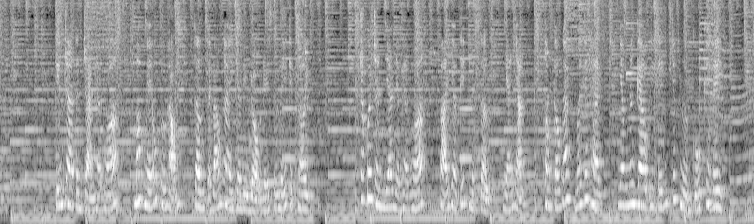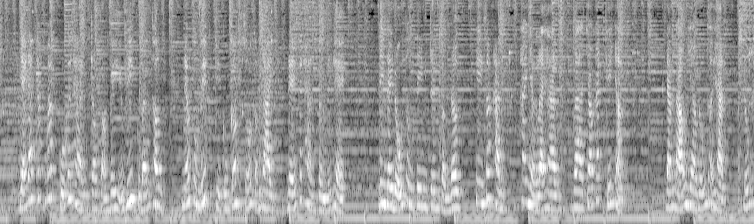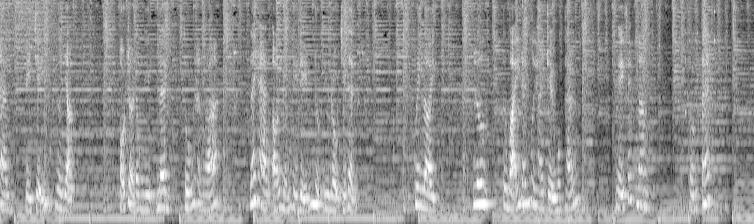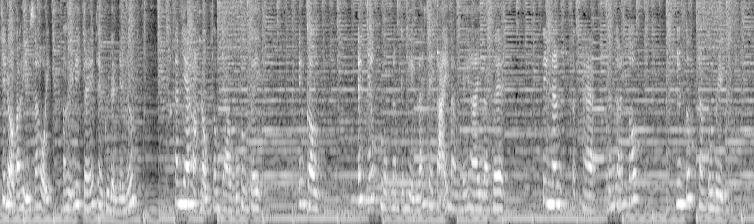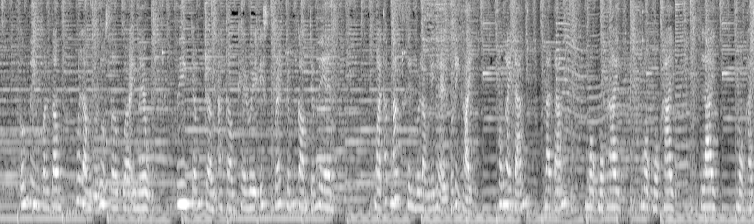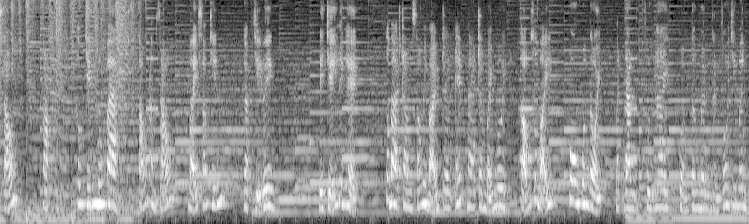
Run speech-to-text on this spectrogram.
Kiểm tra tình trạng hàng hóa, móc méo hư hỏng cần phải báo ngay cho điều độ để xử lý kịp thời. Trong quá trình giao nhận hàng hóa, phải giao tiếp lịch sự, nhã nhặn, không cáu gắt với khách hàng nhằm nâng cao uy tín chất lượng của Kerry. Giải đáp thắc mắc của khách hàng trong phạm vi hiểu biết của bản thân. Nếu không biết thì cung cấp số tổng đài để khách hàng tự liên hệ điền đầy đủ thông tin trên vận đơn khi phát hành hay nhận lại hàng và cho khách ký nhận. Đảm bảo giao đúng thời hạn, đúng hàng, địa chỉ, người nhận. Hỗ trợ đồng nghiệp lên, xuống hàng hóa. Lấy hàng ở những địa điểm được điều độ chỉ định. Quyền lợi Lương từ 7 đến 12 triệu một tháng Nghỉ phép năm Thưởng Tết Chế độ bảo hiểm xã hội, bảo hiểm y tế theo quy định nhà nước Tham gia hoạt động phong trào của công ty Yêu cầu ít nhất một năm kinh nghiệm lái xe tải bằng B2 và C. Tiên năng, thật thà, tính toán tốt, nghiêm túc trong công việc. Ứng viên quan tâm, vui lòng gửi hồ sơ qua email uyên.trần.carryexpress.com.vn Mọi thắc mắc xin vui lòng liên hệ số điện thoại 028 38 112 112 like 126 hoặc 0943 656 769 gặp chị Uyên Địa chỉ liên hệ số 367 trên F370, cổng số 7, khu quân đội, Bạch Đằng, phường 2, quận Tân Bình, thành phố Hồ Chí Minh.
